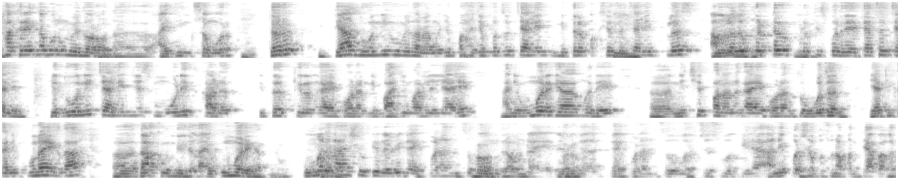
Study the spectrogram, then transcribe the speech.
ठाकरेंचा पण उमेदवार होता आय थिंक समोर. तर त्या दोन्ही उमेदवारांना म्हणजे भाजपचं चॅलेंज मित्र पक्षाचं. चॅलेंज प्लस आपला जो. कट्टर प्रतिस्पर्धी आहे त्याचं चॅलेंज हे दोन्ही चॅलेंजेस मोडीत काढत तिथं किरण गायकवाडांनी बाजी मारलेली आहे आणि उमरग्यामध्ये निश्चितपणानं गायकवाडांचं वजन या ठिकाणी पुन्हा एकदा दाखवून दिलेलं आहे उमरग्यातलं उमर हा शेवटी रवी गायकवाडांचं हो. होम ग्राउंड आहे. रवी. गायकवाडांचं वर्चस्व गेल्या अनेक वर्षापासून आपण त्या भागात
